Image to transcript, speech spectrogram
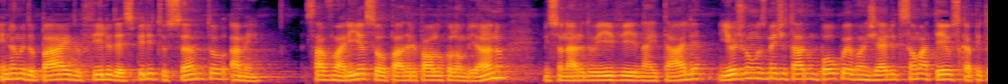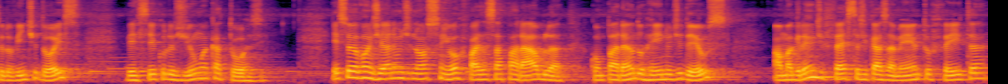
Em nome do Pai, do Filho e do Espírito Santo. Amém. Salve Maria, sou o Padre Paulo Colombiano, missionário do IVE na Itália, e hoje vamos meditar um pouco o Evangelho de São Mateus, capítulo 22, versículos de 1 a 14. Esse é o Evangelho onde Nosso Senhor faz essa parábola comparando o reino de Deus a uma grande festa de casamento feita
